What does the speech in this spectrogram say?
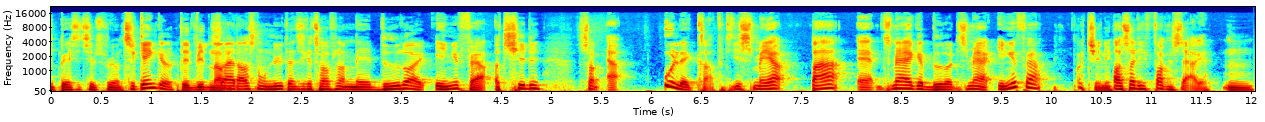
de bedste chips på jorden. Til gengæld, Det er vildt så er der også nogle nye danske kartofler med hvidløg, ingefær og chili, som er ulækre, fordi de smager bare af, de smager ikke af hvidløg, de smager af ingefær, Og chili. og så er de fucking stærke. Mm.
